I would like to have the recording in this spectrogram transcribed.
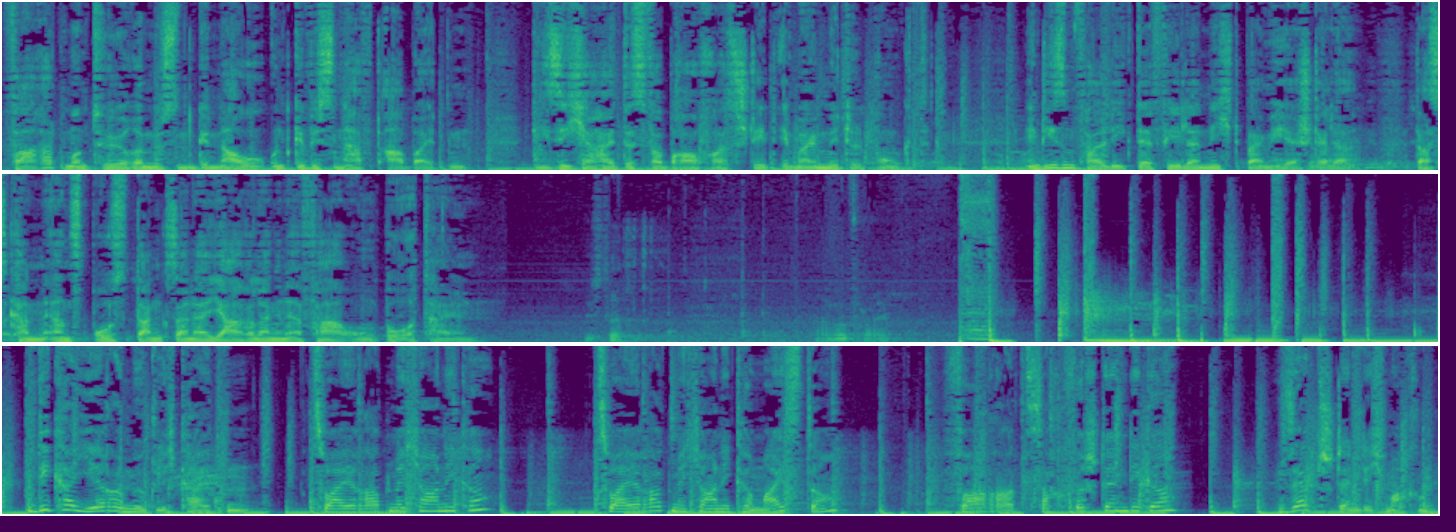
Fahrradmonteure müssen genau und gewissenhaft arbeiten. Die Sicherheit des Verbrauchers steht immer im Mittelpunkt. In diesem Fall liegt der Fehler nicht beim Hersteller. Das kann Ernst Brust dank seiner jahrelangen Erfahrung beurteilen. Siehst du? Einmal frei. Die Karrieremöglichkeiten. Zweiradmechaniker, Zweiradmechaniker Meister, Fahrradsachverständiger, selbstständig machen.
